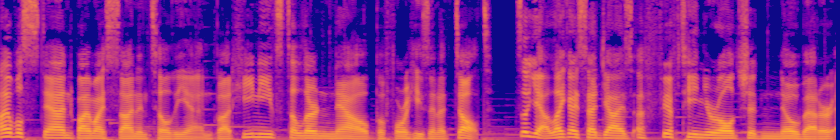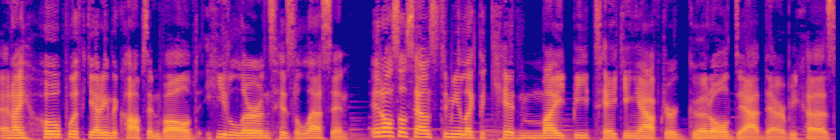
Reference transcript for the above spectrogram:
I will stand by my son until the end, but he needs to learn now before he's an adult. So, yeah, like I said, guys, a 15 year old should know better, and I hope with getting the cops involved, he learns his lesson. It also sounds to me like the kid might be taking after good old dad there because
